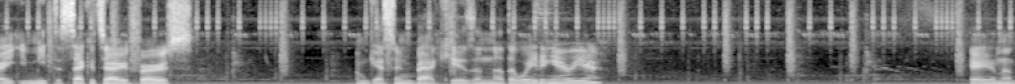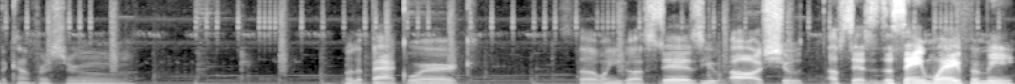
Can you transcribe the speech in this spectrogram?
Right, you meet the secretary first. I'm guessing back here's another waiting area. Okay, another conference room. For the back work. So when you go upstairs, you oh shoot, upstairs is the same way for me.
